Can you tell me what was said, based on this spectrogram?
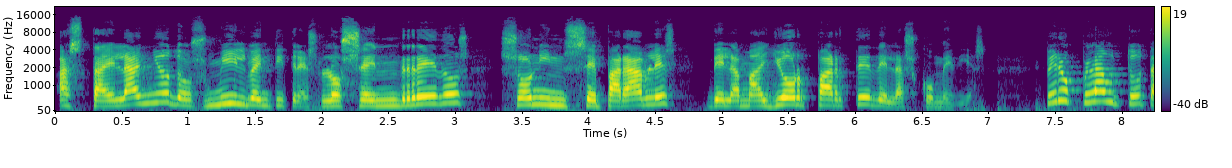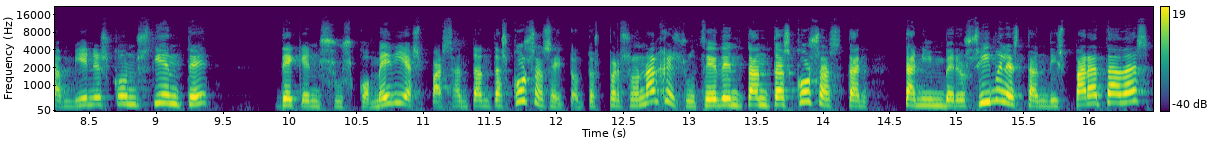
hasta el año 2023. Los enredos son inseparables de la mayor parte de las comedias. Pero Plauto también es consciente de que en sus comedias pasan tantas cosas, hay tantos personajes, suceden tantas cosas tan, tan inverosímiles, tan disparatadas,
